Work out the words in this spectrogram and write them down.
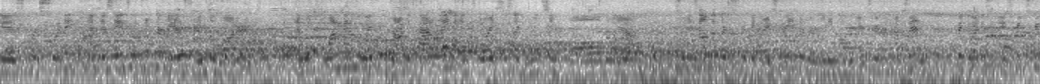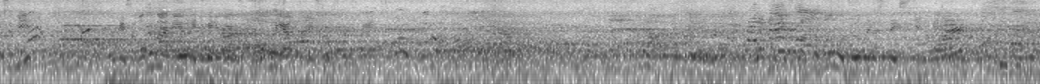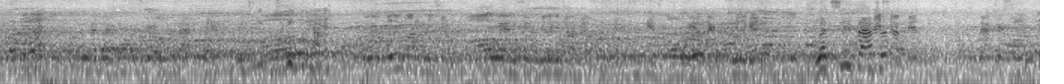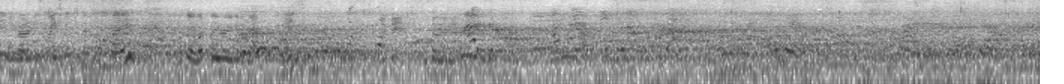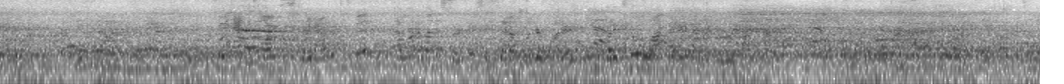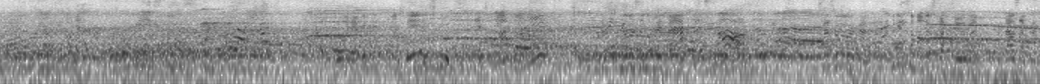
is for swimming. And to keep their hands in the water. And we want to get them away from doggy paddling and towards just like reaching all the way out. So we tell them that they're scooping ice cream and they're eating all the ice cream that comes in. You want to do some ice cream scoops with me? Okay, so I'll hold on to you and you get your arms all the way out for ice cream scoops, okay? When he gets comfortable, we'll do it with his face in the water. Okay? High five. On the back, okay? Reach all the way out. So we really want all the way out. He's doing a really good job now. Like getting his hands all the way out there. Really good. Let's see, Thatcher. Nice job, Finn. Thatcher, same thing. You gotta do some ice cream scoops with me, buddy? Okay, what flavor are you gonna grab? Mint? Okay. So remember, you gotta get our arms all the way out. So he has his arms straight out, which is good. I want him on the surface instead of underwater. Yeah. But it's still a lot better than like the little rock paddle. Big scoops. You want everything? Come on, big scoops. Next job, buddy. There you go. Us on the way back. Nice job. So that's what we worked on. We did some other stuff too, but that was like the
